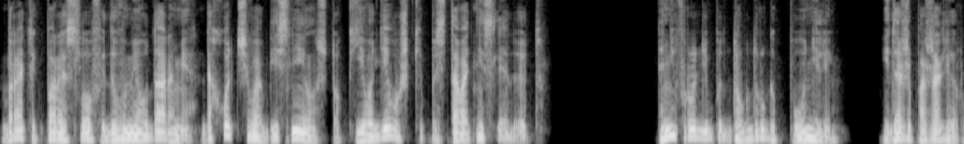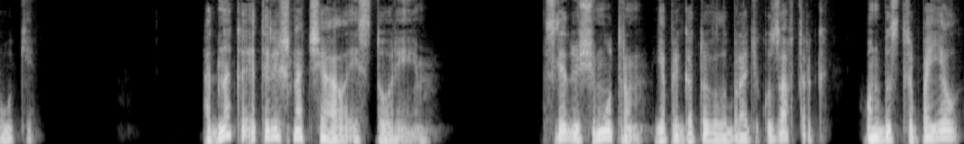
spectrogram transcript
Братик парой слов и двумя ударами доходчиво объяснил, что к его девушке приставать не следует. Они вроде бы друг друга поняли и даже пожали руки. Однако это лишь начало истории. Следующим утром я приготовила братику завтрак. Он быстро поел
